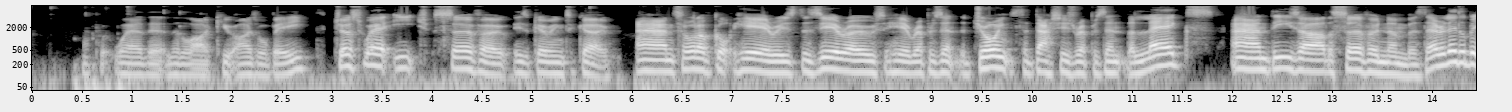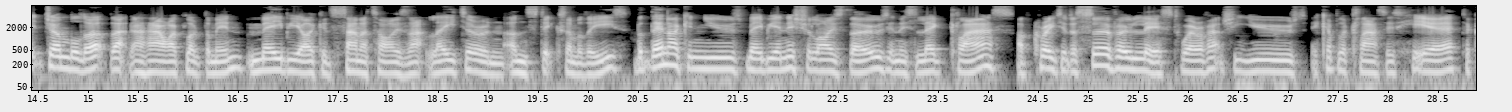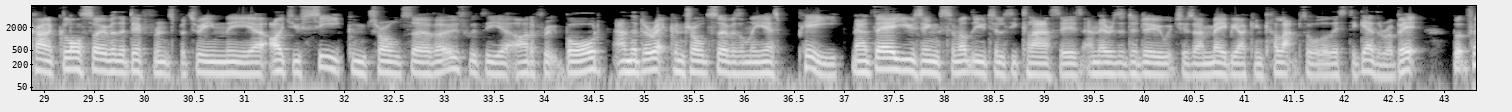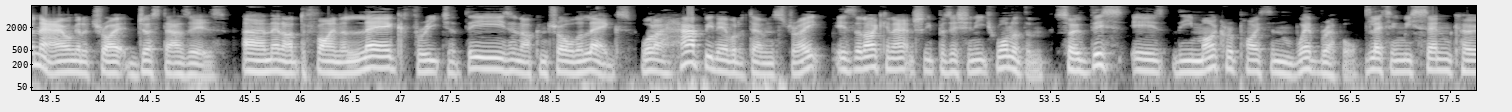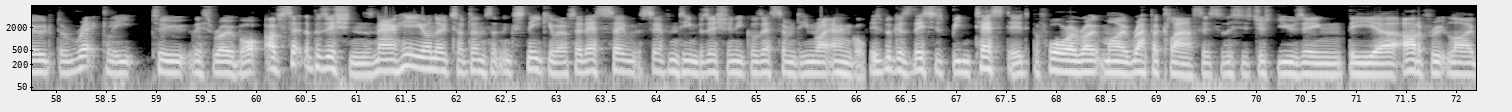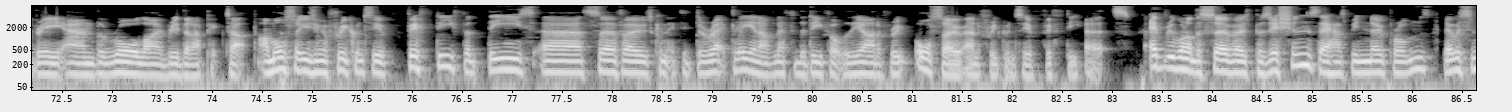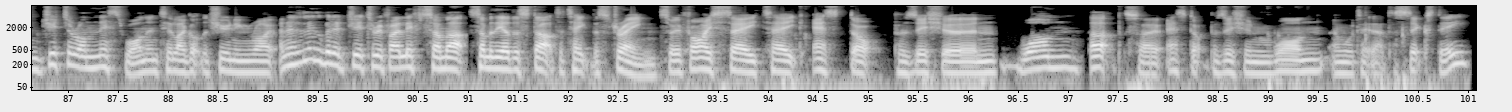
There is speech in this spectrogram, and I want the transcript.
I'll put where the little IQ eyes will be just where each servo is going to go. And so what I've got here is the zeros here represent the joints, the dashes represent the legs, and these are the servo numbers. They're a little bit jumbled up, that's how I plugged them in. Maybe I could sanitize that later and unstick some of these. But then I can use, maybe initialize those in this leg class. I've created a servo list where I've actually used a couple of classes here to kind of gloss over the difference between the uh, I2C controlled servos with the uh, Adafruit board and the direct controlled servos on the ESP. Now they're using some other utility classes and there is a to do which is uh, maybe I can collapse all of this together a bit. But for now, I'm going to try it just as is. And then I'll define a leg for each of these and I'll control the legs. What I have been able to demonstrate is that I can actually position each one of them. So this is the MicroPython web REPL. It's letting me send code directly to this robot. I've set the positions. Now here you'll notice I've done something sneaky where I've said S17 position equals S17 right angle. Is because this has been tested before I wrote my wrapper classes. So this is just using the uh, Adafruit library and the raw library that I picked up. I'm also using a frequency of 50 for these uh, servos connected directly and I've left the default with the Adafruit also and a frequency of 50 Hertz. Every one of the servos positions there has been no problems. There was some jitter on this one until I got the tuning right and there's a little bit of jitter if I lift some up some of the others start to take the strain. So if I say take S dot position 1 up so S dot position 1 and we'll take that to 60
